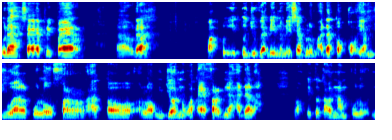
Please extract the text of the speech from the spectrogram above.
Udah saya prepare, nah, udah waktu itu juga di Indonesia belum ada toko yang jual pullover atau long john whatever nggak ada lah. Waktu itu tahun 66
